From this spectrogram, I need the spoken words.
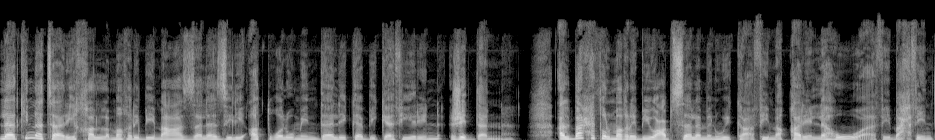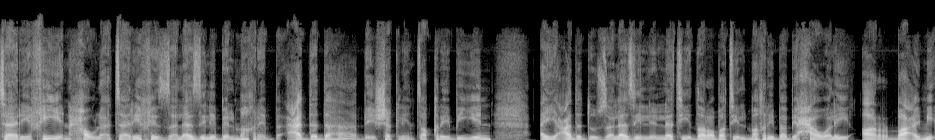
لكن تاريخ المغرب مع الزلازل أطول من ذلك ذلك بكثير جدا. الباحث المغربي عبد السلام منويكا في مقال له وفي بحث تاريخي حول تاريخ الزلازل بالمغرب عددها بشكل تقريبي أي عدد الزلازل التي ضربت المغرب بحوالي 400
